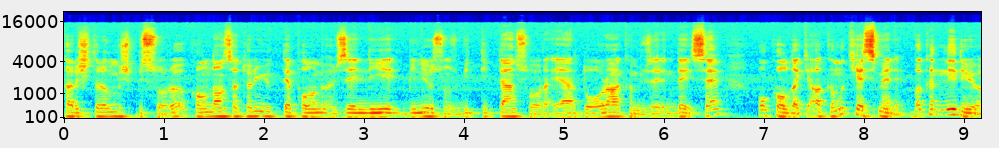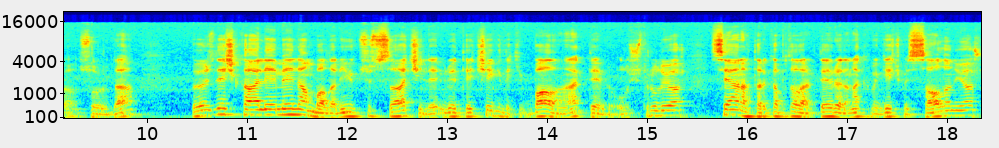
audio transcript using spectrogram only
karıştırılmış bir soru. Kondansatörün yük depolama özelliği biliyorsunuz bittikten sonra eğer doğru akım üzerinde ise o koldaki akımı kesmeli. Bakın ne diyor soruda? Özdeş KLM lambaları yüksüz sağaç ile üretici şekildeki bağlanarak devre oluşturuluyor. S anahtarı kapatılarak devreden akımı geçmesi sağlanıyor.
